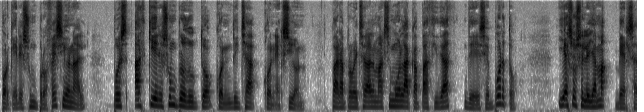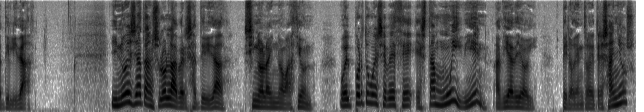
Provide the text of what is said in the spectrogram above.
porque eres un profesional, pues adquieres un producto con dicha conexión, para aprovechar al máximo la capacidad de ese puerto. Y a eso se le llama versatilidad. Y no es ya tan solo la versatilidad, sino la innovación. O el puerto USB-C está muy bien a día de hoy, pero dentro de tres años,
